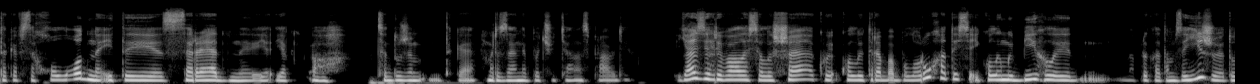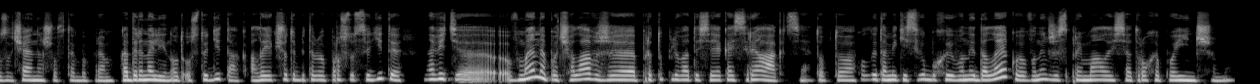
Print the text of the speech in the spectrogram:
таке все холодне, і ти зсередини, як ох, це дуже таке мерзене почуття насправді. Я зігрівалася лише коли треба було рухатися, і коли ми бігли, наприклад, там за їжею, то звичайно, що в тебе прям адреналін. От ось тоді так. Але якщо тобі треба просто сидіти, навіть е, в мене почала вже притуплюватися якась реакція. Тобто, коли там якісь вибухи і вони далеко, вони вже сприймалися трохи по-іншому.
